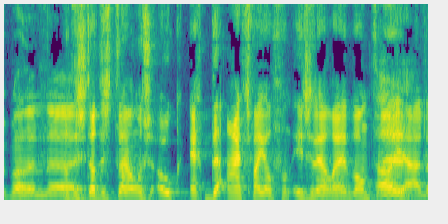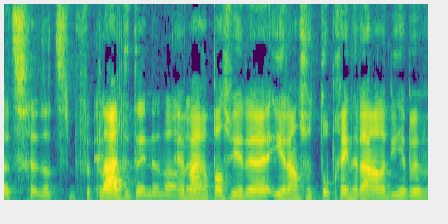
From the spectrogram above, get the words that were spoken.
Ook wel een... eh, Dat, is, dat is trouwens ook echt de aardsvijand van Israël, hè? Want Oh eh, ja, dat, is, dat verklaart het een en ander. er waren pas weer eh, Iraanse topgeneralen die hebben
